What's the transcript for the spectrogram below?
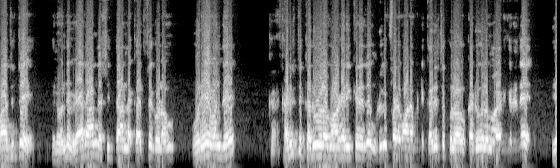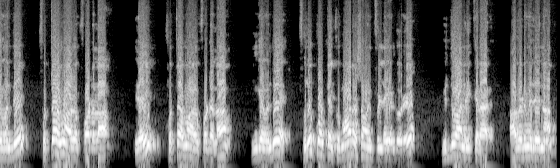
பார்த்துட்டு இது வந்து வேதாந்த சித்தாந்த கருத்துக்களும் ஒரே வந்து க- கருத்து கருவூலமாக இருக்கிறது முருகப்பெருமான பற்றி கருத்து கருவூலமாக இருக்கிறது. இதை வந்து புத்தகமாக போடலாம். இதை புத்தகமாக போடலாம். இங்க வந்து புதுக்கோட்டை குமாரசுவாமி பிள்ளை என்று ஒரு வித்வான் இருக்கிறார். அவரிடம் இதை நான்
